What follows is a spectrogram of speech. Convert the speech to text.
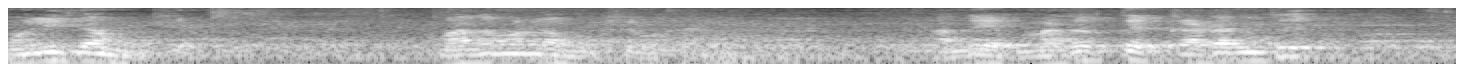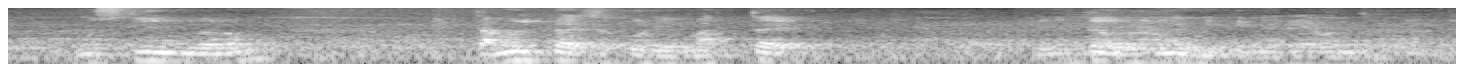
மொழி தான் முக்கியம். மதமெல்லாம் முக்கியம் அந்த மதத்தை கடந்து முஸ்லீம்களும் தமிழ் பேசக்கூடிய மற்ற இனத்தவர்களும் இன்றைக்கி நிறைய வந்திருக்காங்க.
